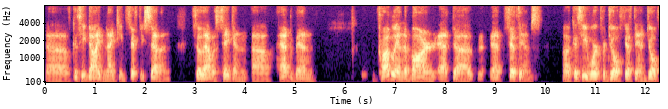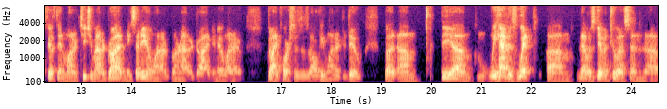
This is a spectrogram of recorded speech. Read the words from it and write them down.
because uh, he died in 1957. So that was taken uh, had to been probably in the barn at uh, at Fithian's because uh, he worked for Joel Fithian. Joe Fithian wanted to teach him how to drive, and he said he didn't want to learn how to drive. He didn't want to drive horses is all he wanted to do. But um, the um, we have his whip um, that was given to us, and uh,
